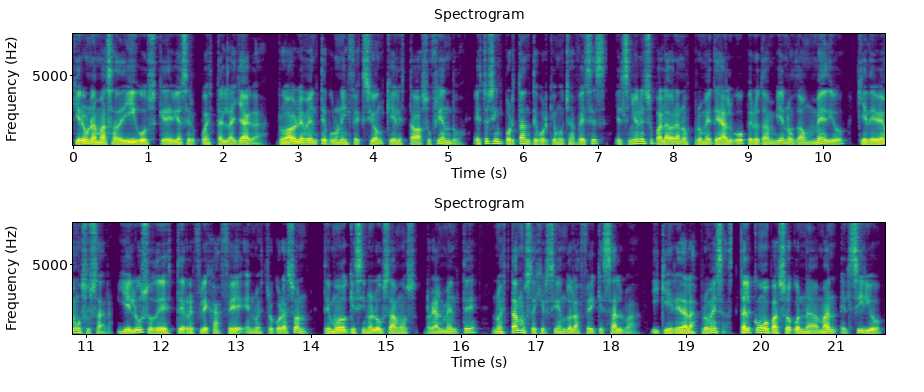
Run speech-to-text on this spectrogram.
que era una masa de higos que debía ser puesta en la llaga, probablemente por una infección que él estaba sufriendo. Esto es importante porque muchas veces el Señor en su palabra nos promete algo, pero también nos da un medio que debemos usar, y el uso de este refleja fe en nuestro corazón, de modo que si no lo usamos, realmente no estamos ejerciendo la fe que salva y que hereda las promesas, tal como pasó con Naamán el sirio,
